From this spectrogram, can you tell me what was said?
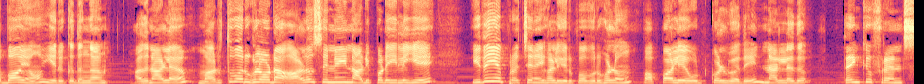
அபாயம் இருக்குதுங்க. அதனால மருத்துவர்களோட ஆலோசனையின் அடிப்படையிலேயே இதய பிரச்சனைகள் இருப்பவர்களும் பப்பாளியை உட்கொள்வதே நல்லது. தேங்க்யூ ஃப்ரெண்ட்ஸ்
